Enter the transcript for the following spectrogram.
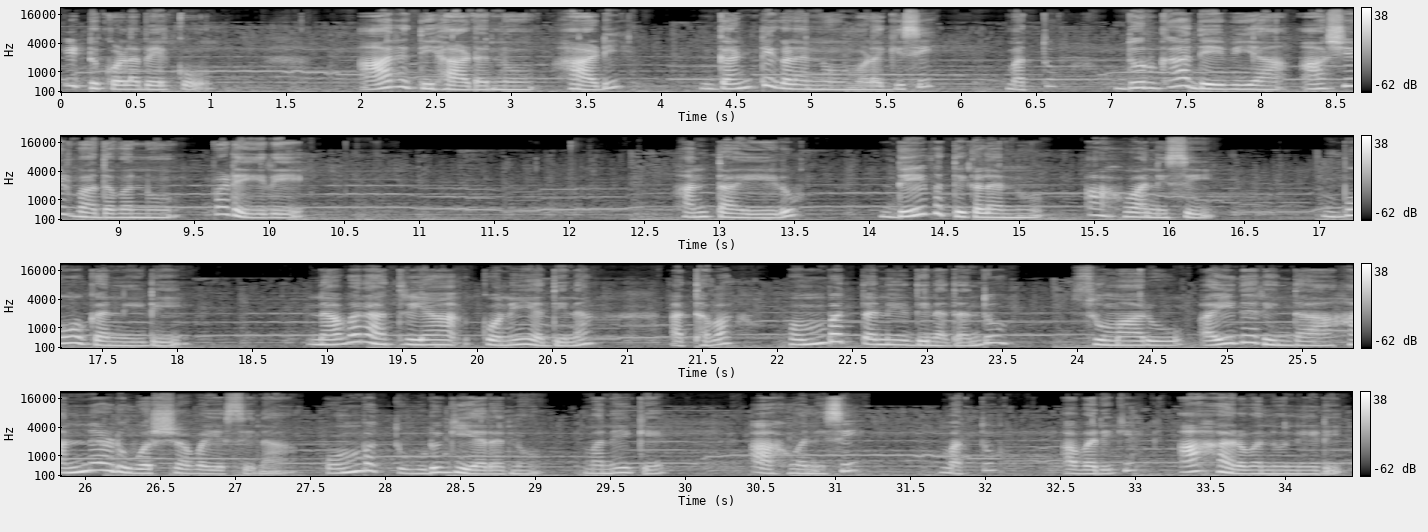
ಇಟ್ಟುಕೊಳ್ಳಬೇಕು. ಆರತಿ ಹಾಡನ್ನು ಹಾಡಿ ಗಂಟೆಗಳನ್ನು ಮೊಳಗಿಸಿ ಮತ್ತು ದುರ್ಗಾದೇವಿಯ ಆಶೀರ್ವಾದವನ್ನು ಪಡೆಯಿರಿ. ಹಂತ ಏಳು ದೇವತೆಗಳನ್ನು ಆಹ್ವಾನಿಸಿ, ಭೋಗ ನೀಡಿ. ನವರಾತ್ರಿಯ ಕೊನೆಯ ದಿನ ಅಥವಾ ಒಂಬತ್ತನೇ ದಿನದಂದು ಸುಮಾರು ಐದರಿಂದ ಹನ್ನೆರಡು ವರ್ಷ ವಯಸ್ಸಿನ ಒಂಬತ್ತು ಹುಡುಗಿಯರನ್ನು ಮನೆಗೆ ಆಹ್ವಾನಿಸಿ ಮತ್ತು ಅವರಿಗೆ ಆಹಾರವನ್ನು ನೀಡಿ.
